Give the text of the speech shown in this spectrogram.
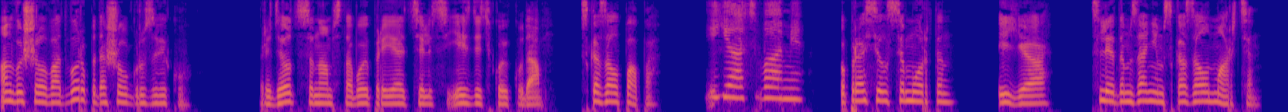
Он вышел во двор и подошел к грузовику. «Придется нам с тобой, приятель, съездить кое-куда», — сказал папа. «И я с вами», — попросился Мортон. «И я», — следом за ним сказал Мартин.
